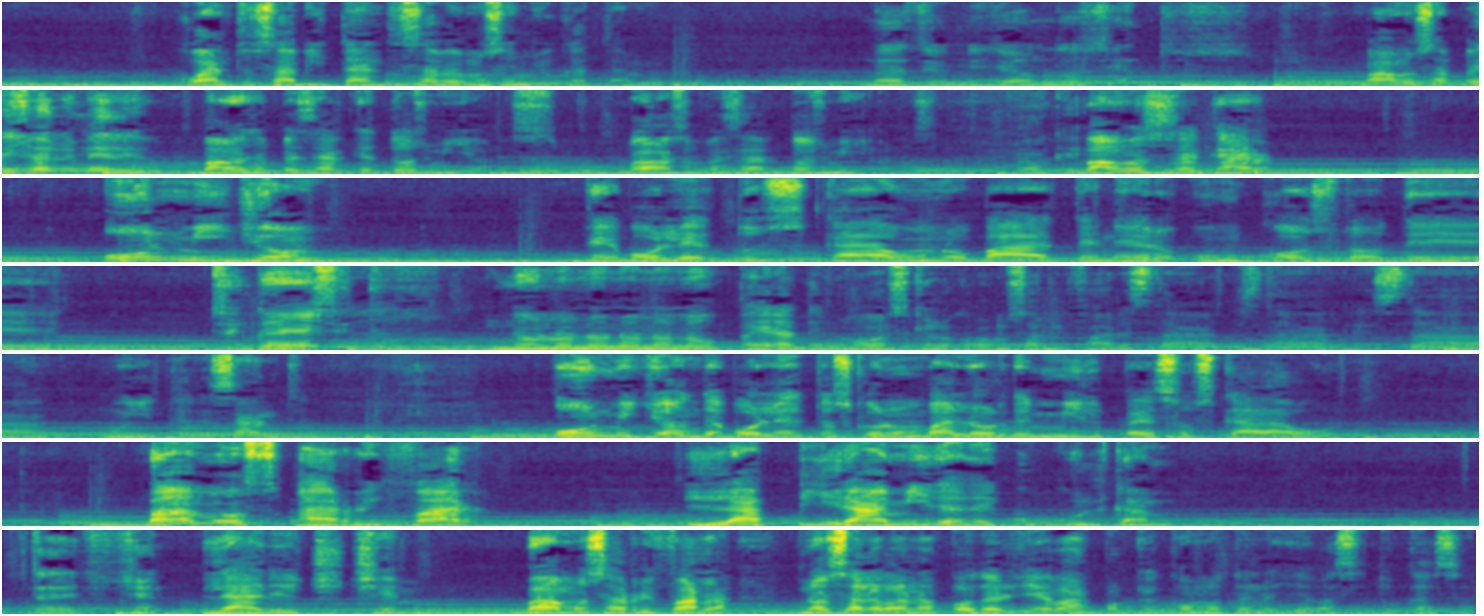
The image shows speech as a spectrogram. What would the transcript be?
¿cuántos habitantes sabemos en Yucatán? Más de un millón doscientos. Vamos a pensar, Millón y medio. Vamos a pensar que dos millones. Vamos a pensar dos millones. Ok. Vamos a sacar un millón de boletos. Cada uno va a tener un costo de. Cinco de- no, no, no, no, no, no. Espérate, no, es que lo que vamos a rifar está, está, está muy interesante. Un millón de boletos con un valor de mil pesos cada uno. Vamos a rifar la pirámide de Cuculcán, ¿La de Chichén? la de Chichén. Vamos a rifarla. No se la van a poder llevar porque ¿cómo te la llevas a tu casa?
